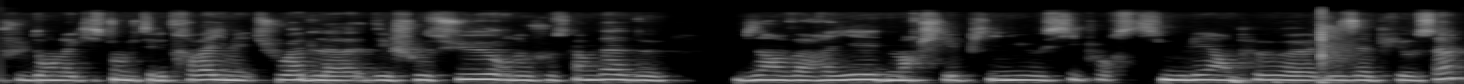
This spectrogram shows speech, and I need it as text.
plus dans la question du télétravail, mais tu vois, de la, des chaussures, de choses comme ça, de bien varier, de marcher pieds nus aussi pour stimuler un peu les appuis au sol.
